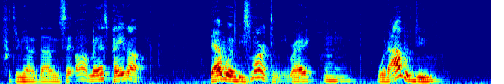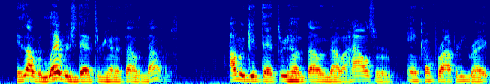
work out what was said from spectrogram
for 300000 and say, oh man, it's paid off that wouldn't be smart to me, right? Mm-hmm. What I would do is I would leverage that three hundred thousand dollars. I would get that three hundred thousand dollar house or income property, right?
